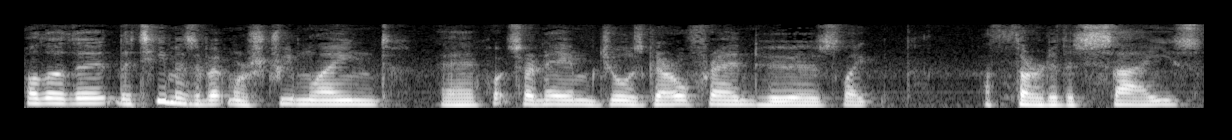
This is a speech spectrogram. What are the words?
although the the team is a bit more streamlined. Uh, what's her name? Joe's girlfriend, who is like a third of his size,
